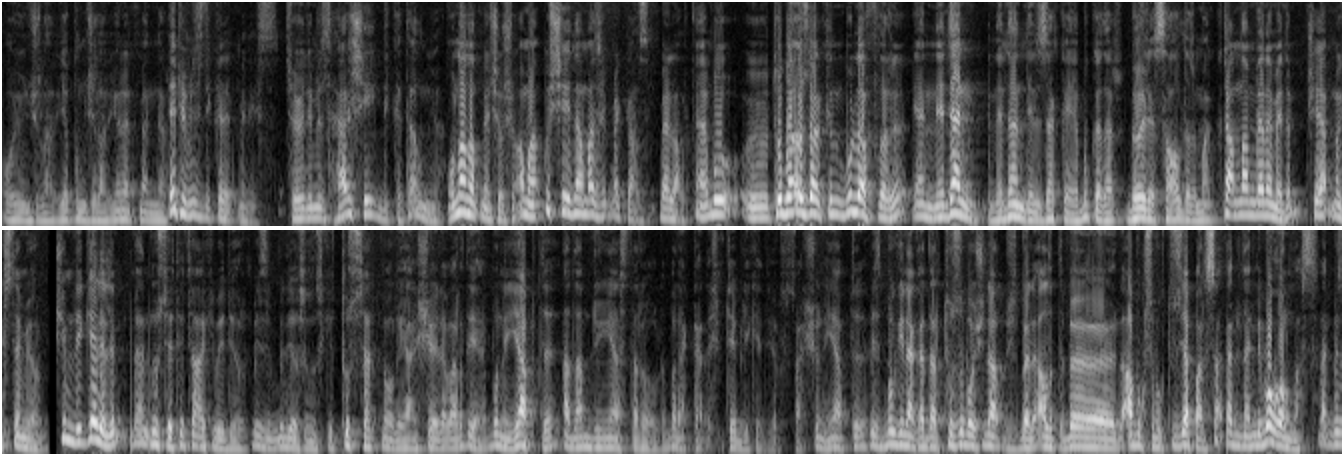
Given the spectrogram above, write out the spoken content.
oyuncular, yapımcılar, yönetmenler. Hepimiz dikkat etmeliyiz. Söylediğimiz her şey dikkate alınıyor. Onu anlatmaya çalışıyorum ama bu şeyden vazgeçmek lazım. Bel altı. Yani bu e, Tuğba Özerk'in bu lafları yani neden neden Deniz Akkaya bu kadar böyle saldırmak anlam veremedim. Şey yapmak istemiyorum. Şimdi gelelim ben Nusret'i takip ediyorum. Bizim biliyorsunuz ki tuz serpme oluyor yani şöyle vardı ya bunu yaptı. Adam dünya starı oldu. Bırak kardeşim tebrik ediyoruz. Bak şunu yaptı. Biz bugüne kadar tuzu boşuna atmışız. Böyle alıp da böyle abuk subuk tuz yaparsak kendinden bir bok olmaz. Bak biz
